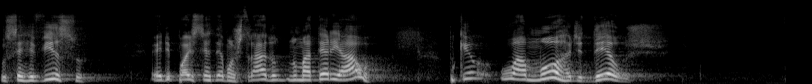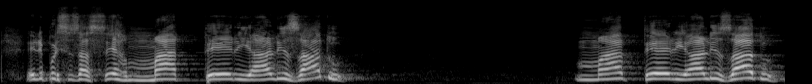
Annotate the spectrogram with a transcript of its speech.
O serviço ele pode ser demonstrado no material, porque o amor de Deus, ele precisa ser materializado. Materializado.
